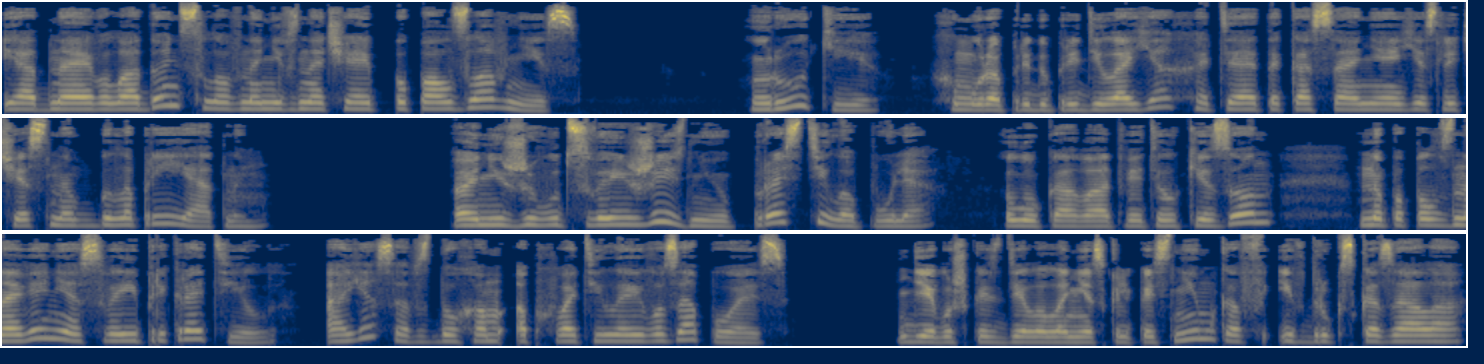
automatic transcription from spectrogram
и одна его ладонь, словно невзначай, поползла вниз. «Руки», — хмуро предупредила я, хотя это касание, если честно, было приятным. «Они живут своей жизнью, прости, Лапуля», — лукаво ответил Кизон, но поползновения свои прекратил, а я со вздохом обхватила его за пояс. Девушка сделала несколько снимков и вдруг сказала,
